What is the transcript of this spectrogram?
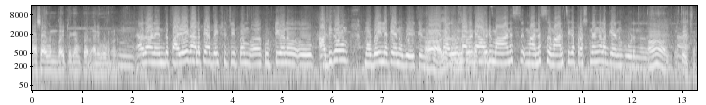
നാശാകുന്നതായിട്ടൊക്കെ നമുക്ക് അനുഭവങ്ങളുണ്ട്. അതാണ്. എന്ത് പഴയ കാലത്തെ അപേക്ഷിച്ച് ഇപ്പം കുട്ടികൾ അധികവും മൊബൈലൊക്കെയാണ് ഉപയോഗിക്കുന്നത്. അതുകൊണ്ട് അവരുടെ ആ ഒരു മാനസ് മനസ്സ് മാനസിക പ്രശ്നങ്ങളൊക്കെയാണ് കൂടുന്നത്. പ്രത്യേകിച്ചും.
